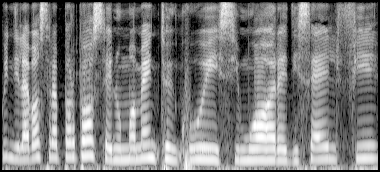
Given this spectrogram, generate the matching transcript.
Quindi la vostra proposta in un momento in cui si muore di selfie,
